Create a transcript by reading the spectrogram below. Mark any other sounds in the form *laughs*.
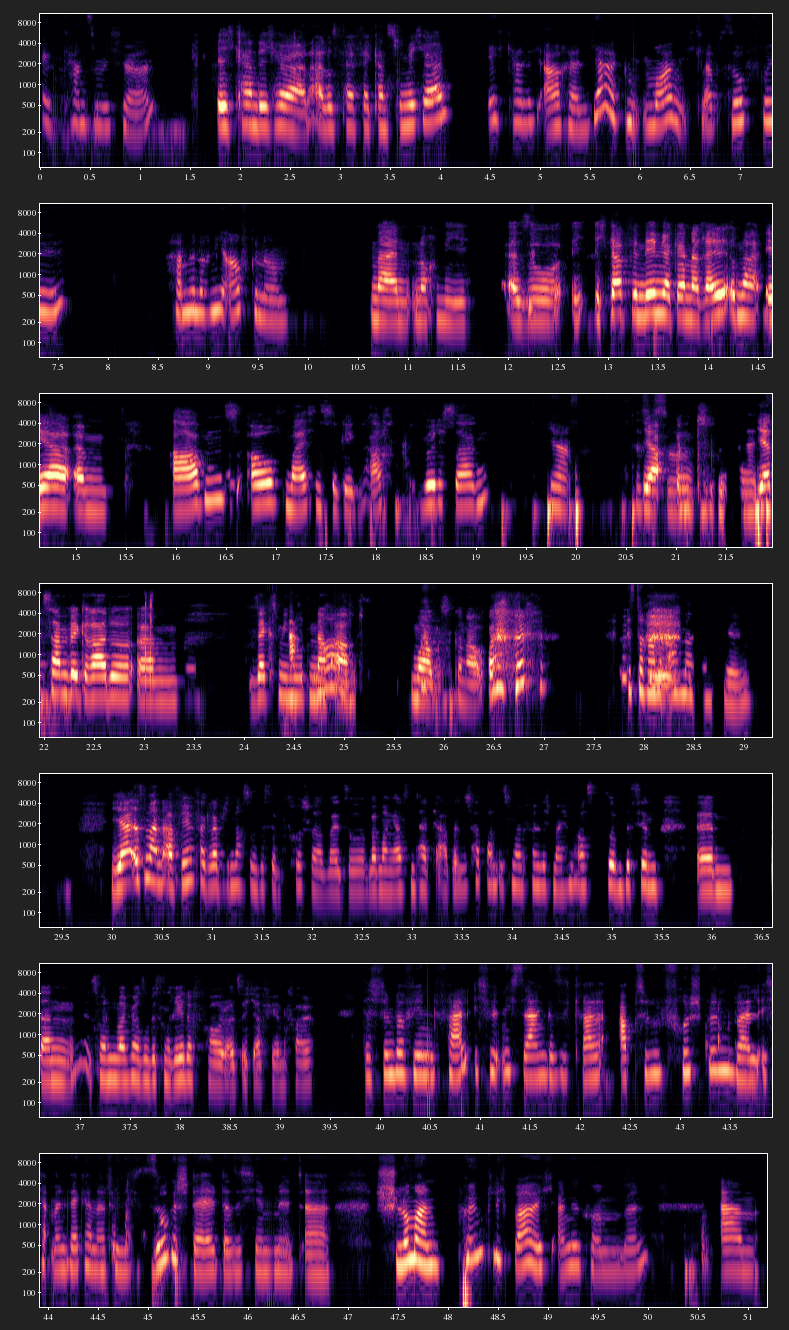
Hey, kannst du mich hören? Ich kann dich hören. Alles perfekt. Kannst du mich hören? Ich kann dich auch hören. Ja, guten Morgen. Ich glaube, so früh haben wir noch nie aufgenommen. Nein, noch nie. Also ich, ich glaube, wir nehmen ja generell immer eher ähm, abends auf, meistens so gegen acht, würde ich sagen. Ja. Das Ja, so und. Jetzt haben wir gerade ähm, sechs Minuten nach morgens. acht. Morgens, genau. *laughs* Ist doch aber auch mal schön. Ja, ist man auf jeden Fall, glaube ich, noch so ein bisschen frischer, weil so, wenn man den ganzen Tag gearbeitet hat, dann ist man, finde ich, manchmal auch so ein bisschen, ähm, dann ist man manchmal so ein bisschen redefaul, als ich auf jeden Fall. Das stimmt auf jeden Fall. Ich würde nicht sagen, dass ich gerade absolut frisch bin, weil ich habe meinen Wecker natürlich so gestellt, dass ich hier mit äh, Schlummern pünktlich bei euch angekommen bin. Ähm,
